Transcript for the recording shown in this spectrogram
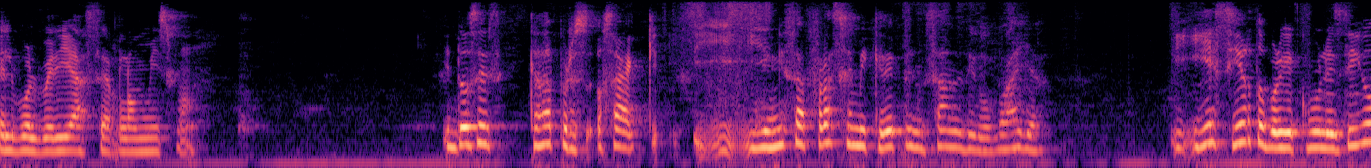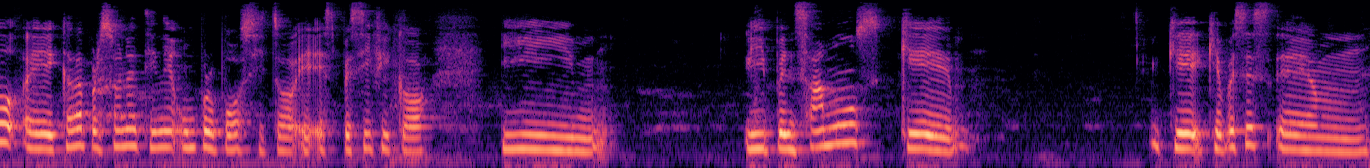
él volvería a hacer lo mismo. Entonces, cada persona, o sea, y, en esa frase me quedé pensando digo, vaya. Y, es cierto, porque como les digo, eh, cada persona tiene un propósito eh, específico y, y, pensamos que, que, a veces... Em,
